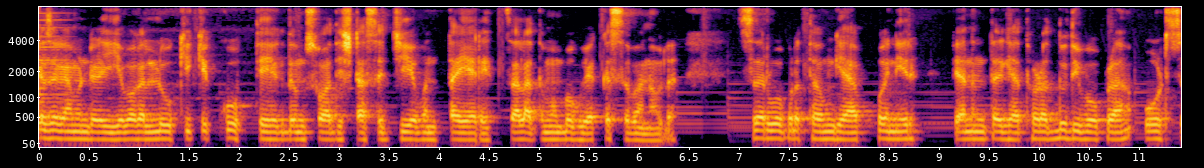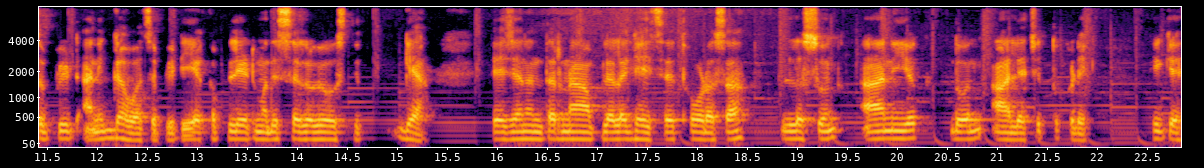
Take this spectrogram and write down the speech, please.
या काय मंडळी हे बघा लोकी की कोफते एकदम स्वादिष्ट असं जेवण तयार आहे. चला तर मग बघूया कसं बनवलं. सर्वप्रथम घ्या पनीर त्यानंतर घ्या थोडा दुधी भोपळा ओटचं पीठ आणि गव्हाचं पीठ. एका प्लेटमध्ये सगळं व्यवस्थित घ्या. त्याच्यानंतर ना आपल्याला घ्यायचं आहे थोडासा लसूण आणि एक दोन आल्याचे तुकडे. ठीक आहे?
